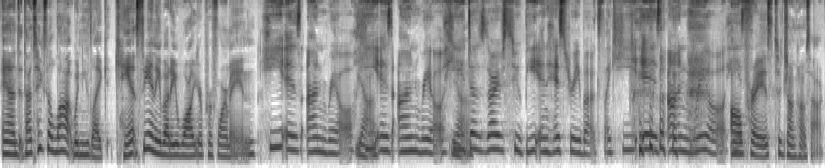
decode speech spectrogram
And that takes a lot when you like can't see anybody while you're performing. He is unreal. He is unreal. He deserves to be in history books. Like he is is unreal. He's, All praise to Jung Hoseok.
